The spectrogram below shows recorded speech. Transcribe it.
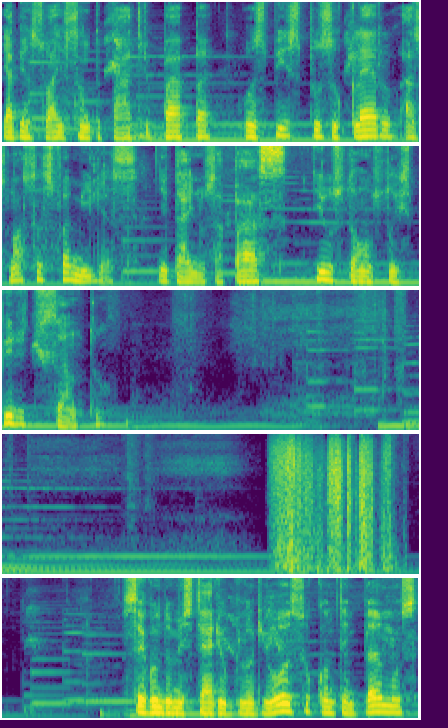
E abençoai o Santo Padre, o Papa, os bispos, o clero, as nossas famílias, e dai-nos a paz e os dons do Espírito Santo. Segundo o mistério glorioso, contemplamos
